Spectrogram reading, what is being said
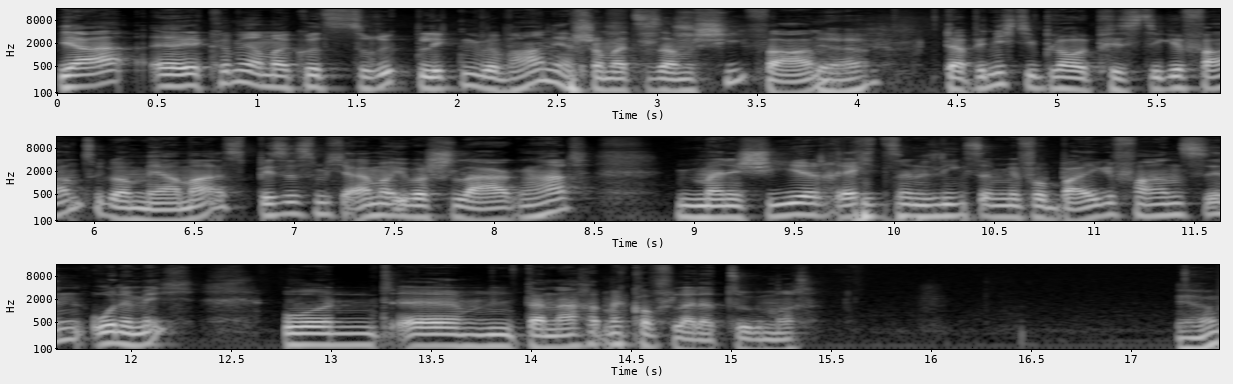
Ja, äh, können wir ja mal kurz zurückblicken. Wir waren ja schon mal zusammen Skifahren. Ja. Da bin ich die blaue Piste gefahren, sogar mehrmals, bis es mich einmal überschlagen hat. Meine Skier rechts und links an mir vorbeigefahren sind, ohne mich. Und ähm, danach hat mein Kopf leider zugemacht. Ja.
